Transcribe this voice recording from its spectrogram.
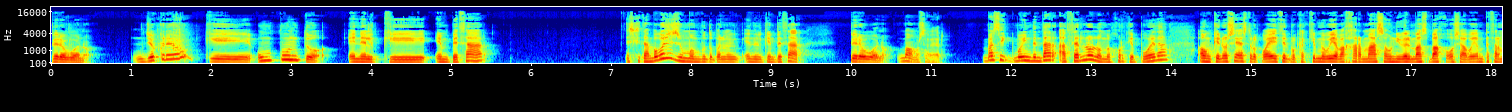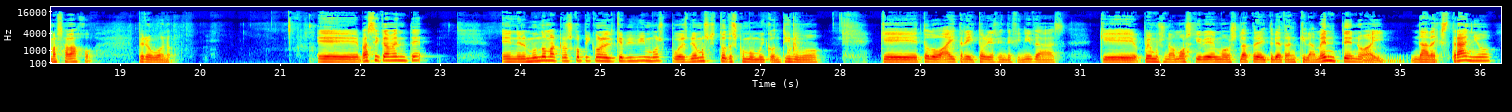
Pero bueno, yo creo que un punto en el que empezar... Es que tampoco es un buen punto en el que empezar. Pero bueno, vamos a ver. Voy a intentar hacerlo lo mejor que pueda, aunque no sea esto lo que voy a decir, porque aquí me voy a bajar más a un nivel más bajo, o sea, voy a empezar más abajo, pero bueno. Eh, básicamente, en el mundo macroscópico en el que vivimos, pues vemos que todo es como muy continuo, que todo hay trayectorias bien definidas, que vemos una mosca y vemos la trayectoria tranquilamente, no hay nada extraño,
